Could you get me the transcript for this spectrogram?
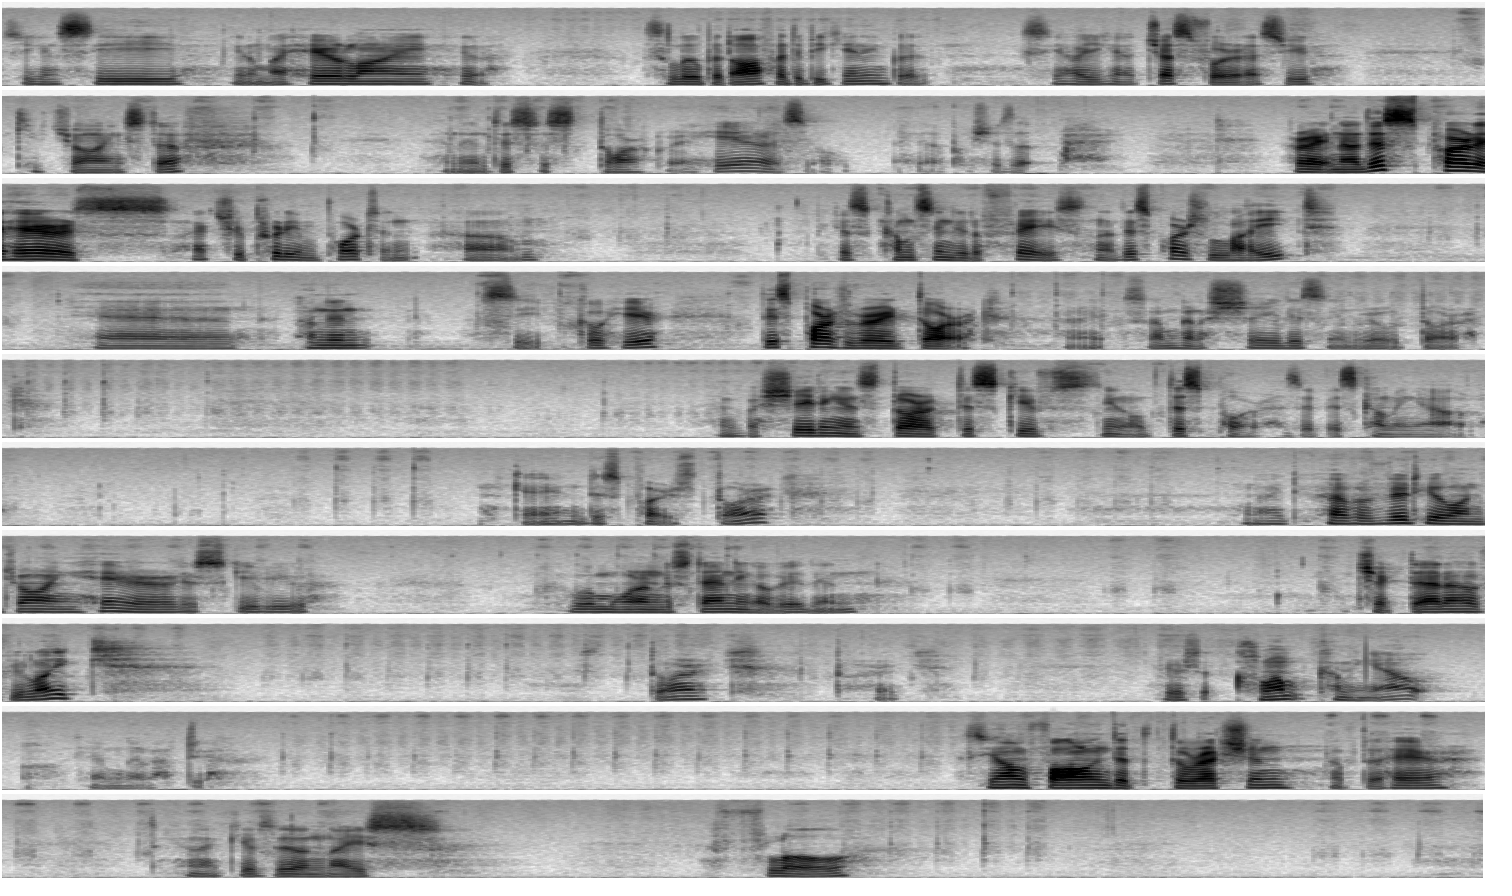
As you can see, you know, my hairline, you know, it's a little bit off at the beginning, but see how you can adjust for it as you keep drawing stuff. And then this is dark right here. See, I gotta push this up. All right, now this part of hair is actually pretty important um, because it comes into the face. Now this part is light and and then see go here. This part is very dark right? So I'm gonna shade this in real dark. And by shading it dark this gives you know this part as if it's coming out. Okay and this part is dark and I do have a video on drawing hair just give you a little more understanding of it and check that out if you like. Dark, dark. Here's a clump coming out. Okay, I'm gonna have to. See how I'm following the direction of the hair? It kind of gives it a nice flow.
